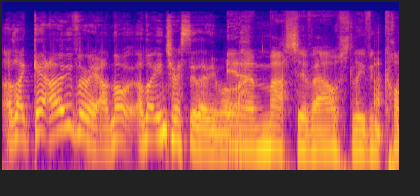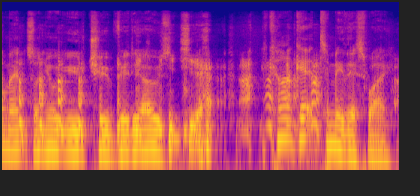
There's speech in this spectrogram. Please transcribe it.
I was like, get over it. I'm not. I'm not interested anymore. In a massive house, leaving comments on your YouTube videos. yeah. You can't get to me this way.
